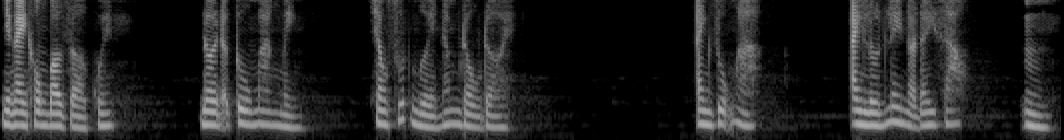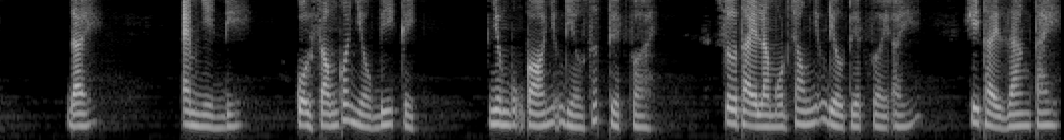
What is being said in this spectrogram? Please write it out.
Nhưng anh không bao giờ quên nơi đã cưu mang mình trong suốt 10 năm đầu đời. Anh Dũng à? Anh lớn lên ở đây sao? Ừ. Đấy. Em nhìn đi. Cuộc sống có nhiều bi kịch. Nhưng cũng có những điều rất tuyệt vời. Sư thầy là một trong những điều tuyệt vời ấy. Khi thầy giang tay,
